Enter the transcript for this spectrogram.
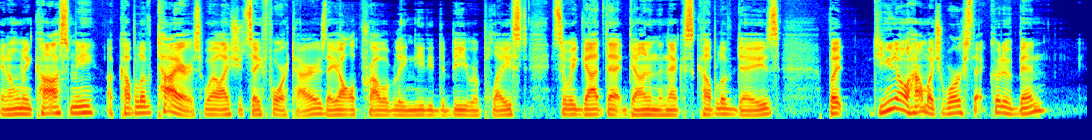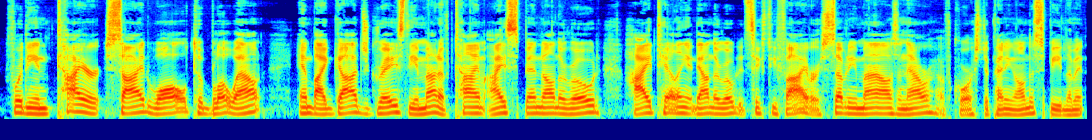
it only cost me a couple of tires. Well, I should say four tires. They all probably needed to be replaced. So we got that done in the next couple of days. But do you know how much worse that could have been? for the entire side wall to blow out. And by God's grace, the amount of time I spend on the road, hightailing it down the road at 65 or 70 miles an hour, of course, depending on the speed limit,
